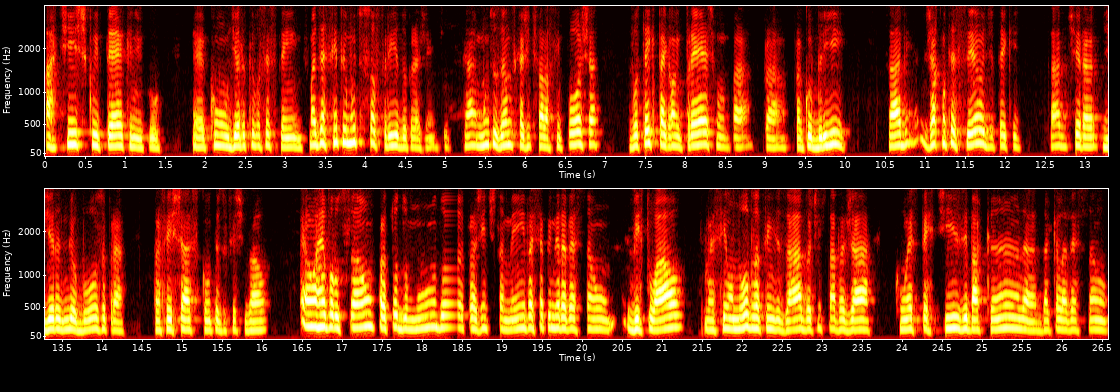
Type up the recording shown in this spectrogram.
artístico e técnico é, com o dinheiro que vocês têm. Mas é sempre muito sofrido para a gente. Tá? Muitos anos que a gente fala assim, poxa, vou ter que pegar um empréstimo para cobrir, sabe? Já aconteceu de ter que, sabe, tirar dinheiro do meu bolso para fechar as contas do festival. É uma revolução para todo mundo, para a gente também. Vai ser a primeira versão virtual, vai ser um novo aprendizado. A gente estava já com expertise bacana daquela versão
